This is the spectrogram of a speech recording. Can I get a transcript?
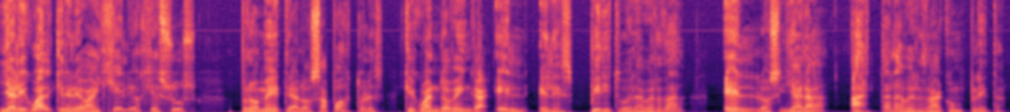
Y al igual que en el Evangelio, Jesús promete a los apóstoles que cuando venga Él, el Espíritu de la verdad, Él los guiará hasta la verdad completa.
